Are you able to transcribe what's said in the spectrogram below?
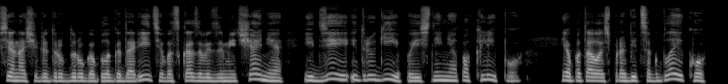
Все начали друг друга благодарить и высказывать замечания, идеи и другие пояснения по клипу. Я пыталась пробиться к Блейку,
